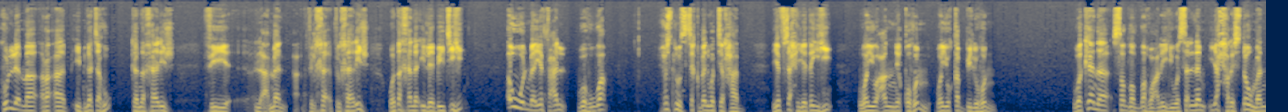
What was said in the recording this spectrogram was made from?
كلما رأى ابنته كان خارج في الأعمال في الخارج ودخل إلى بيته أول ما يفعل وهو حسن الاستقبال والترحاب. يفسح يديه ويعنقهن ويقبلهن. وكان صلى الله عليه وسلم يحرص دوما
